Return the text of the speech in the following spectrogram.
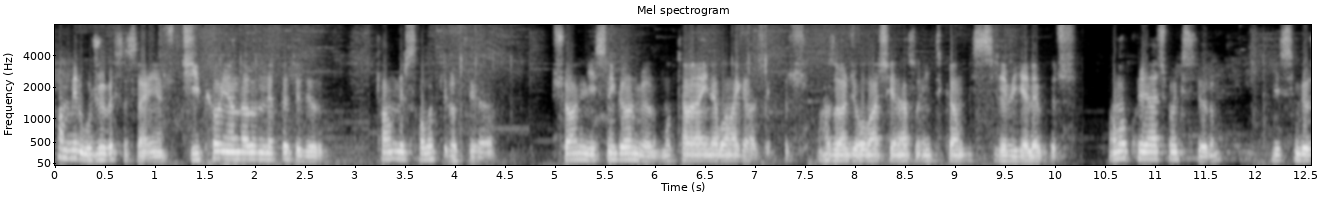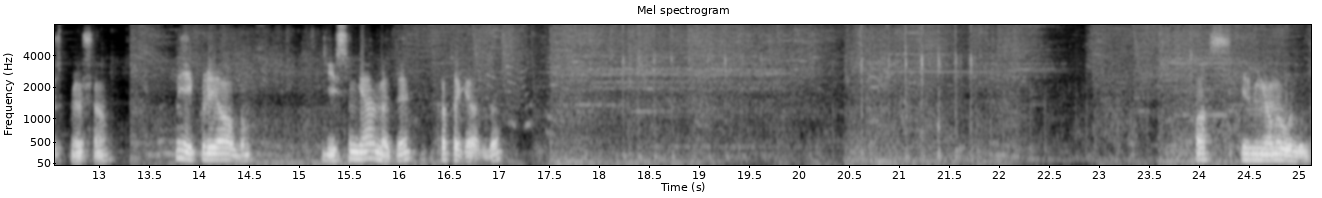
Tam bir ucubesin sen ya. Şu GP oynayanlardan nefret ediyorum. Tam bir salak yaratıyor ya. Şu an Lee'sini görmüyorum. Muhtemelen yine bana gelecektir. Az önce olan şeyden sonra intikam hissiyle bir gelebilir. Ama kuleyi açmak istiyorum. Lee'sin gözükmüyor şu an. İyi kuleyi aldım. Lee'sin gelmedi. Kata geldi. Bas. 1 milyona vurdum.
